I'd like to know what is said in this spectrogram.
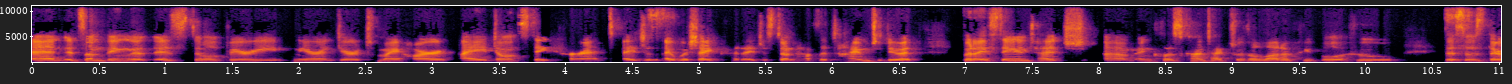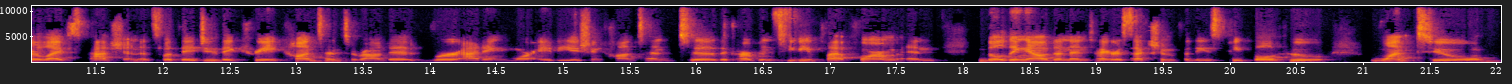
and it's something that is still very near and dear to my heart. I don't stay current. I just i wish i could. I just don't have the time to do it. But i stay in touch um, in close contact with a lot of people who this is their life's passion. It's what they do. They create content around it. We're adding more aviation content to the carbon tv platform and building out an entire section for these people who want to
